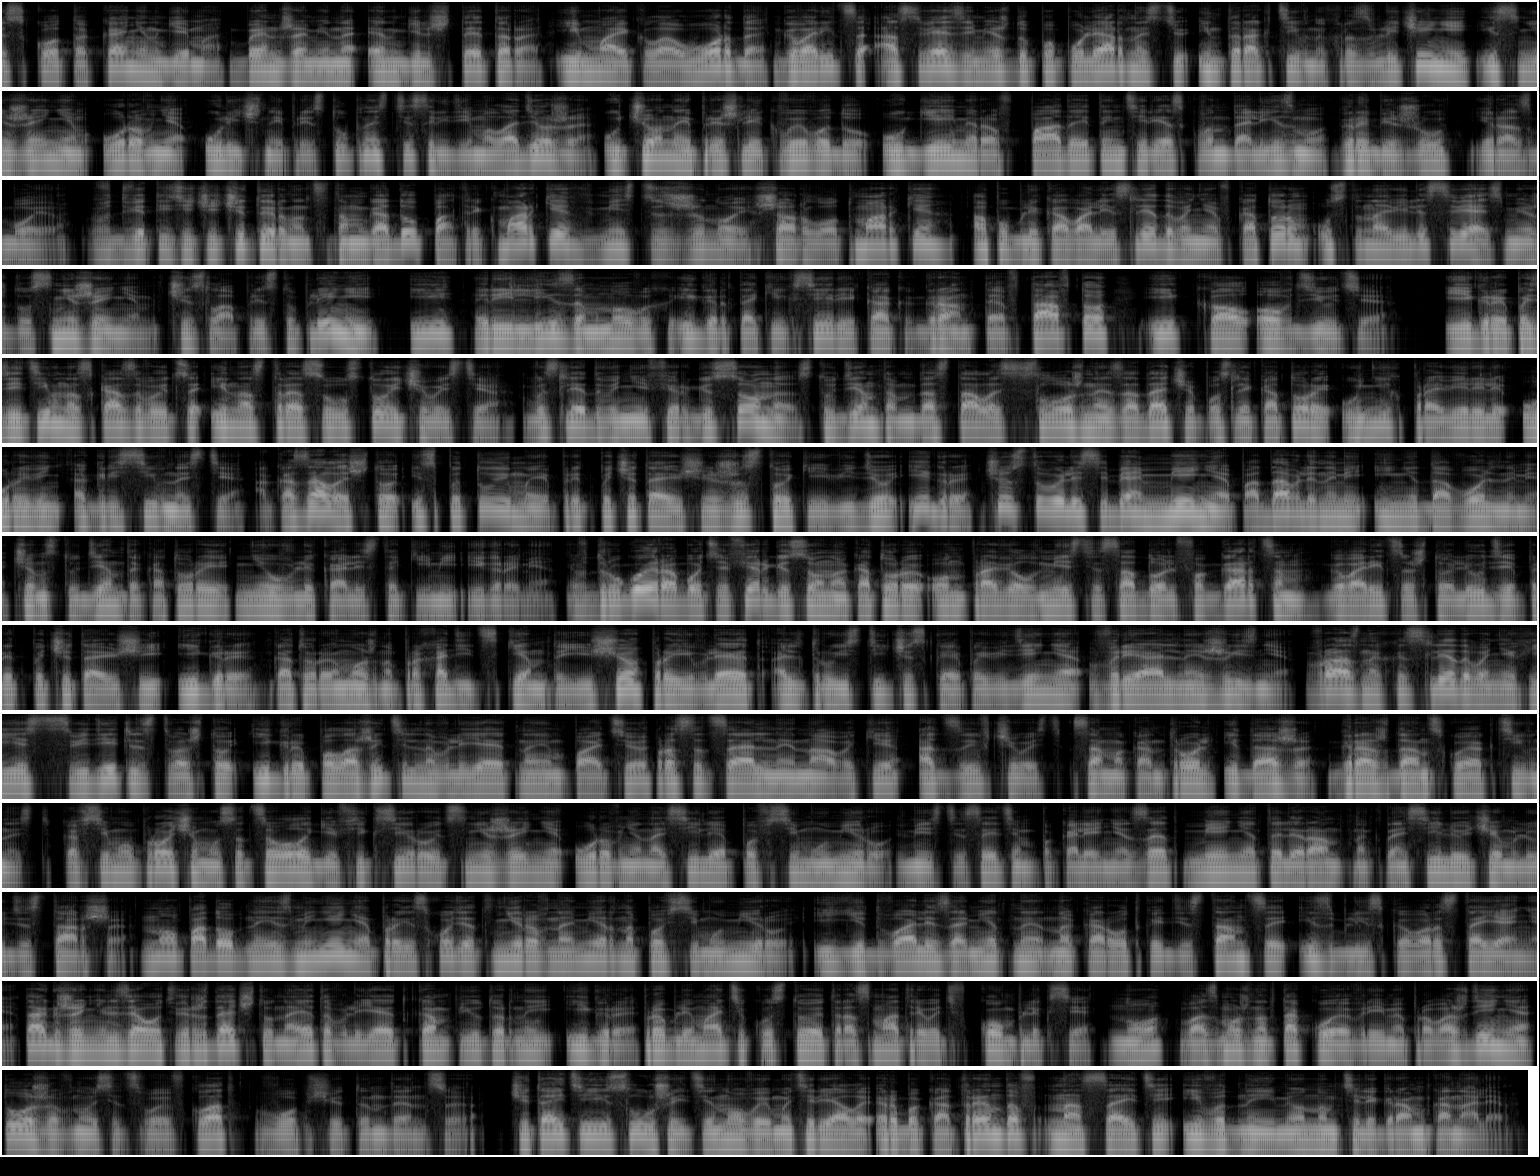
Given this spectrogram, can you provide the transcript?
Скотта Каннингема, Бенджамина Энгельштеттера и Майкла Уорда говорится о связи между популярностью интерактивных развлечений и снижением уровня уличной преступности среди молодежи. Ученые пришли к выводу, у геймеров падает интерес к вандализму, грабежу и разбою. В 2014 году Патрик Марки вместе с женой Шарлотт Марки опубликовали исследование, в котором установили связь между снижением числа преступлений и релизом новых игр таких серий, как Grand Theft Auto и Call of Duty. Игры позитивно сказываются и на стрессоустойчивости. В исследовании Фергюсона студентам досталась сложная задача, после которой у них проверили уровень агрессивности. Оказалось, что испытуемые, предпочитающие жестокие видеоигры, чувствовали себя менее подавленными и недовольными, чем студенты, которые не увлекались такими играми. В другой работе Фергюсона, которую он провел вместе с Адольфо Гарцем, говорится, что люди, предпочитающие игры, которые можно проходить с кем-то еще, проявляют альтруистическое поведение в реальной жизни В разных исследованиях есть свидетельство, что игры положительно влияют на эмпатию, про социальные навыки, отзывчивость, самоконтроль и даже гражданскую активность. Ко всему прочему, социологи фиксируют снижение уровня насилия по всему миру. Вместе с этим поколение Z менее толерантно к насилию, чем люди старше. Но подобные изменения происходят неравномерно по всему миру и едва ли заметны на короткой дистанции из близкого расстояния. Также нельзя утверждать, что на это влияют компьютерные игры. Проблематику стоит рассматривать в комплексе, но, возможно, такое времяпровождение тоже вносит свой вклад в общую тенденцию. Читайте и слушайте новые материалы РБК Трендов на сайте и в одноименном телеграм-канале.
